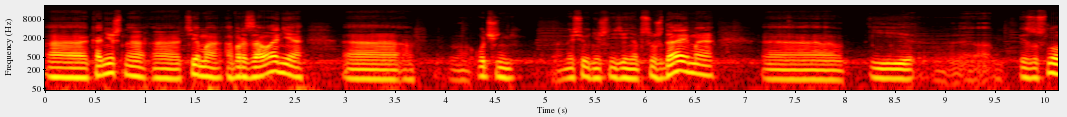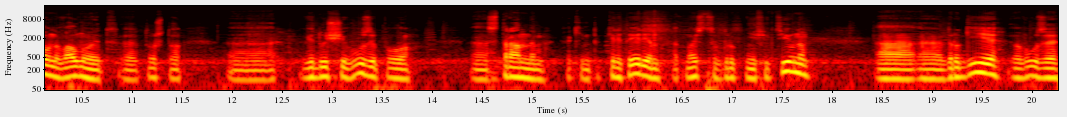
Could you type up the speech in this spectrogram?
э, конечно, э, тема образования очень на сегодняшний день обсуждаемая и, безусловно, волнует то, что ведущие вузы по странным каким-то критериям относятся вдруг к неэффективным, а другие вузы,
